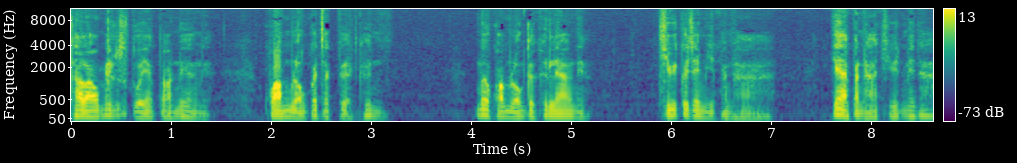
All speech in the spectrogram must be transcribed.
ถ้าเราไม่รู้สึกตัวอย่างต่อเนื่องเนี่ย ความหลงก็จะเกิดขึ้น เมื่อความหลงเกิดขึ้นแล้วเนี่ย ชีวิตก็จะมีปัญหา แก้ปัญหาชีวิตไม่ได้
